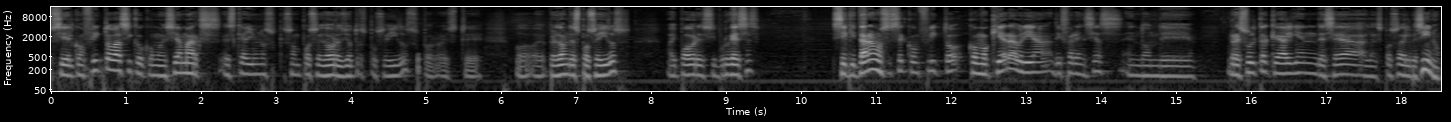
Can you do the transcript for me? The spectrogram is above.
si el conflicto básico, como decía Marx, es que hay unos que son poseedores y otros poseídos, por este, eh, perdón, desposeídos, hay pobres y burgueses, si quitáramos ese conflicto, como quiera habría diferencias en donde resulta que alguien desea a la esposa del vecino,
